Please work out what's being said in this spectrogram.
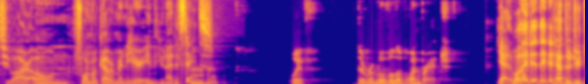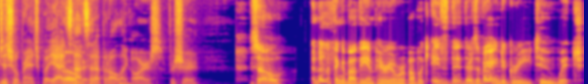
to our own form of government here in the United States. Mm-hmm. With the removal of one branch. Yeah, well they did they did have their judicial branch, but yeah, it's oh, okay. not set up at all like ours, for sure. So, another thing about the Imperial Republic is that there's a varying degree to which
